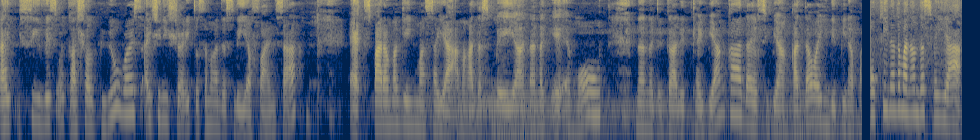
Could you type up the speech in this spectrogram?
Kahit civis or casual viewers ay sinishare ito sa mga Dasbea fans ha. X para maging masaya ang mga Dasbea na nag-e-emote, na nagagalit kay Bianca dahil si Bianca daw ay hindi pinapa Okay na naman ang Dasbea.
